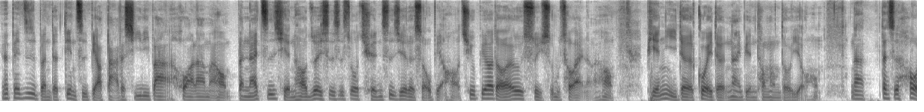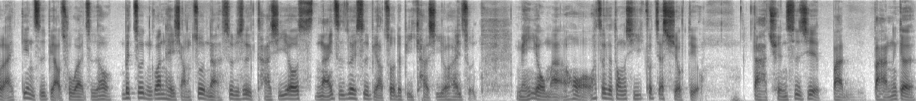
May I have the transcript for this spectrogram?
因为被日本的电子表打得稀里巴哗啦嘛。哈，本来之前哈，瑞士是做全世界的手表哈，手表都要水输出来了，然后便宜的、贵的那边通通都有哈。那但是后来电子表出来之后，不准关系想准啊，是不是？卡西欧哪一只瑞士表做的比卡西欧还准？没有嘛？吼，哇，这个东西更加小掉，打全世界把。把那个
